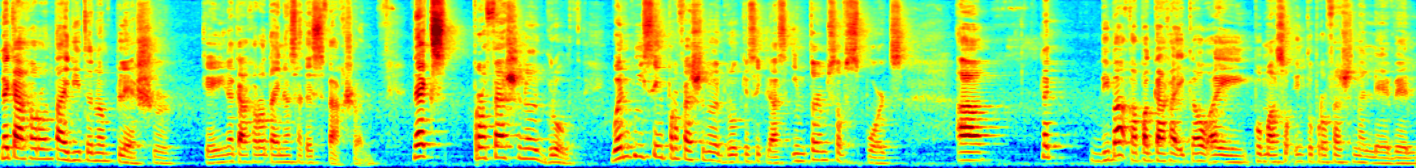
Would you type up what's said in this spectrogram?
Nagkakaroon tayo dito ng pleasure. Okay? Nagkakaroon tayo ng satisfaction. Next, professional growth. When we say professional growth kasi class, in terms of sports, uh, nag, di ba kapag kaka ikaw ay pumasok into professional level,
